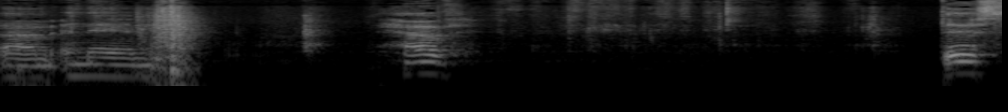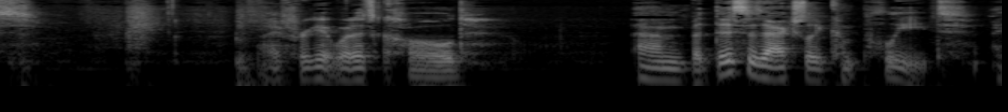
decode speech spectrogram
Um, and then have this. I forget what it's called. Um, but this is actually complete. I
